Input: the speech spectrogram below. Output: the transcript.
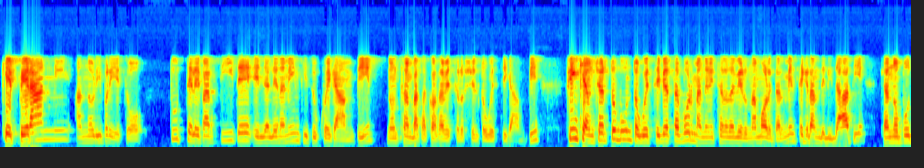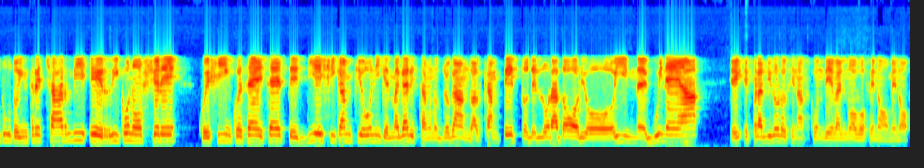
che per anni hanno ripreso tutte le partite e gli allenamenti su quei campi, non so in base a cosa avessero scelto questi campi, finché a un certo punto queste piattaforme hanno iniziato ad avere una mole talmente grande di dati che hanno potuto intrecciarli e riconoscere quei 5, 6, 7, 10 campioni che magari stavano giocando al campetto dell'oratorio in Guinea e, e, fra di loro si nascondeva il nuovo fenomeno.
